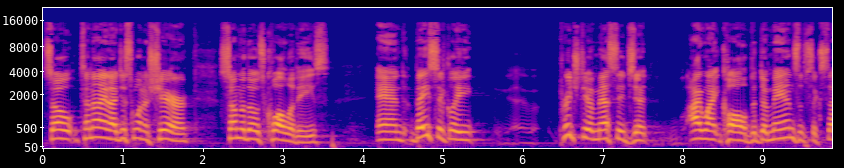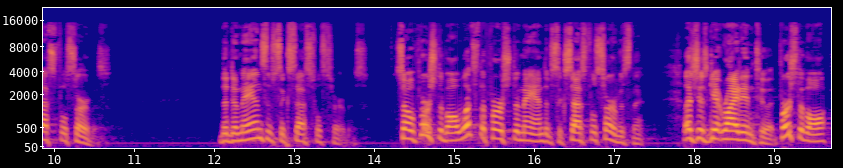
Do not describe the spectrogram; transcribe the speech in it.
So tonight, I just want to share some of those qualities and basically preach to you a message that I might call the demands of successful service. The demands of successful service. So, first of all, what's the first demand of successful service then? Let's just get right into it. First of all,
